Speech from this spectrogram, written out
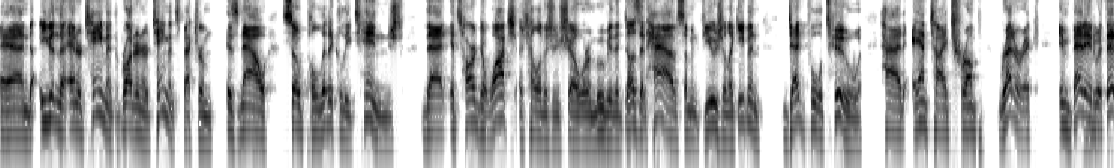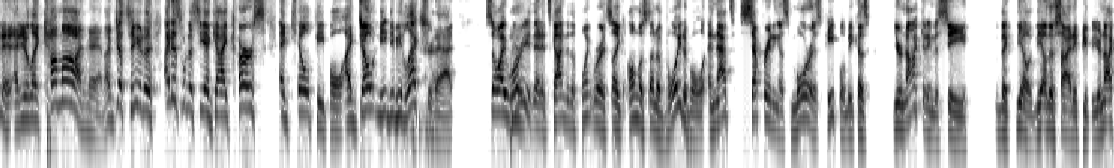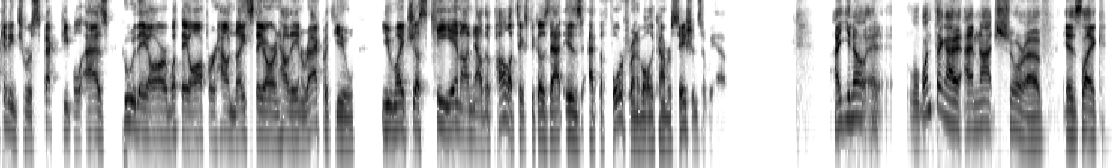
And even the entertainment, the broader entertainment spectrum is now so politically tinged that it's hard to watch a television show or a movie that doesn't have some infusion. Like even Deadpool 2 had anti Trump rhetoric embedded within it. And you're like, come on, man. I'm just here to, I just want to see a guy curse and kill people. I don't need to be lectured at. So I hmm. worry that it's gotten to the point where it's like almost unavoidable. And that's separating us more as people because you're not getting to see the you know the other side of people. You're not getting to respect people as who they are, what they offer, how nice they are, and how they interact with you. You might just key in on now the politics because that is at the forefront of all the conversations that we have. I, you know, uh, well, one thing I, I'm not sure of is like,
